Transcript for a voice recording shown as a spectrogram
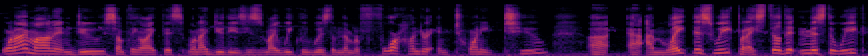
when I'm on and do something like this, when I do these, this is my weekly wisdom number 422. Uh, I'm late this week, but I still didn't miss the week.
